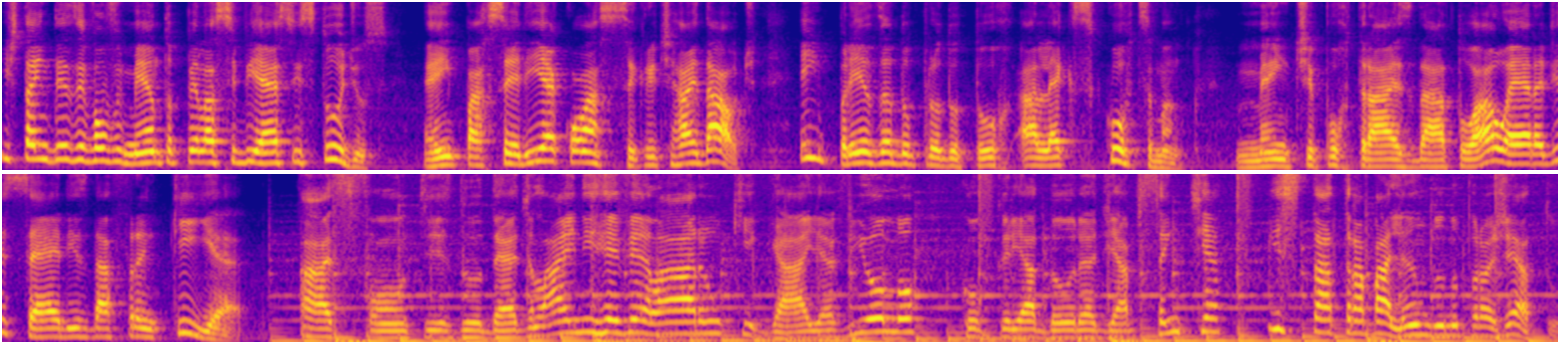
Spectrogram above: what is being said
está em desenvolvimento pela CBS Studios, em parceria com a Secret Hideout, empresa do produtor Alex Kurtzman mente por trás da atual era de séries da franquia. As fontes do Deadline revelaram que Gaia Violo, co-criadora de Absentia, está trabalhando no projeto.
